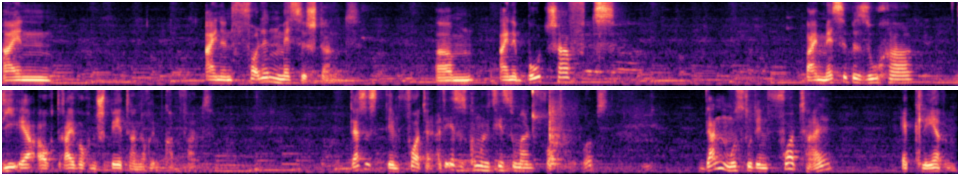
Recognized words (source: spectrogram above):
ein, einen vollen Messestand, ähm, eine Botschaft beim Messebesucher, die er auch drei Wochen später noch im Kopf hat. Das ist der Vorteil. Als erstes kommunizierst du mal einen Vorteil. Ups. Dann musst du den Vorteil erklären.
